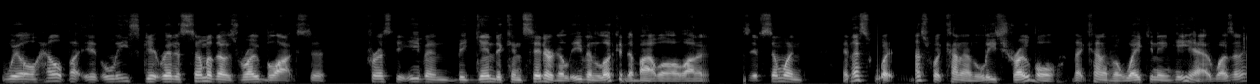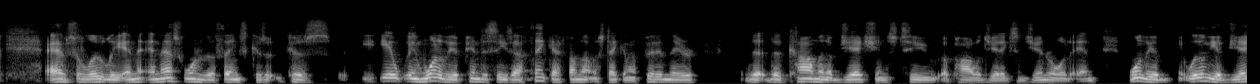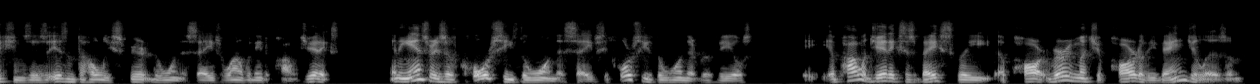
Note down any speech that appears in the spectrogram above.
will help at least get rid of some of those roadblocks to for us to even begin to consider to even look at the bible a lot of times. if someone and that's what that's what kind of Lee Strobel that kind of awakening he had, wasn't it? Absolutely, and and that's one of the things because because in one of the appendices, I think if I'm not mistaken, I put in there the, the common objections to apologetics in general. And one of the one of the objections is, isn't the Holy Spirit the one that saves? Why do we need apologetics? And the answer is, of course, He's the one that saves. Of course, He's the one that reveals. Apologetics is basically a part, very much a part of evangelism.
